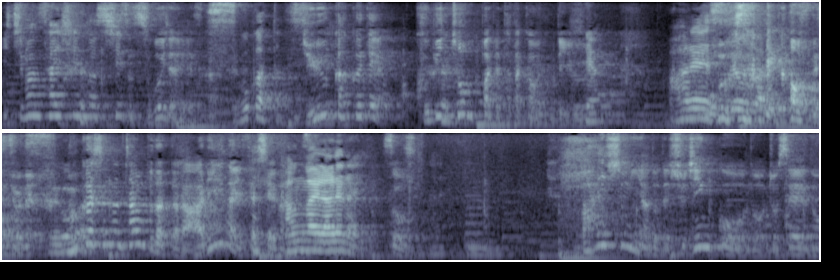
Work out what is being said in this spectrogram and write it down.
一番最新のシーズンすごいじゃないですか。すごかったです龍角で首ちょんぱで戦うっていう。いやあれすごかカオスですよね。昔のジャンプだったらありえない設定なんですえられない。そう売春宿で主人公の女性の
